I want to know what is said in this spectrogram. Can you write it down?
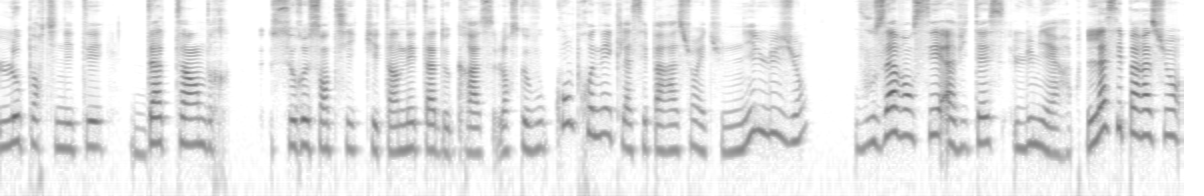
l'opportunité d'atteindre ce ressenti qui est un état de grâce. Lorsque vous comprenez que la séparation est une illusion, vous avancez à vitesse lumière. La séparation,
